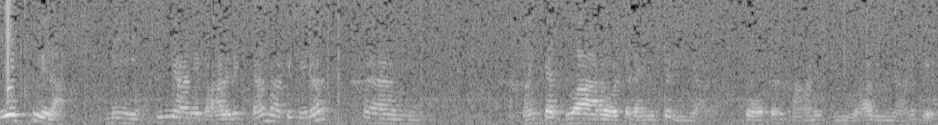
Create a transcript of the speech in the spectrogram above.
හේතු වෙලා මේ විඥානය පහළ වෙච්චාම අපි කියන පංචද්වාර වලට බැඳිච්ච විඥාන. සෝත කාණ ජීවා විඥාන කියන.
